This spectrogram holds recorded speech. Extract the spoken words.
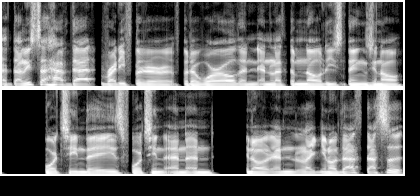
at least to have that ready for the for the world and and let them know these things. You know, fourteen days, fourteen, and and you know, and like you know, that's that's a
